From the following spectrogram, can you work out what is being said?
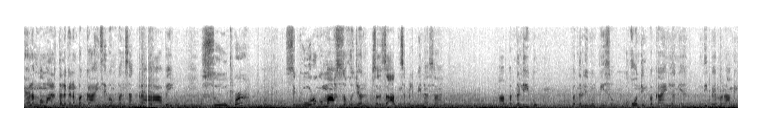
Kaya lang mamahal talaga ng pagkain sa ibang bansa. Grabe. Super. Siguro gumastos ako dyan sa, sa atin sa Pilipinas ha. Apat na libo. Apat na libong piso. Kukunting pagkain lang yan. Hindi pa yan marami.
